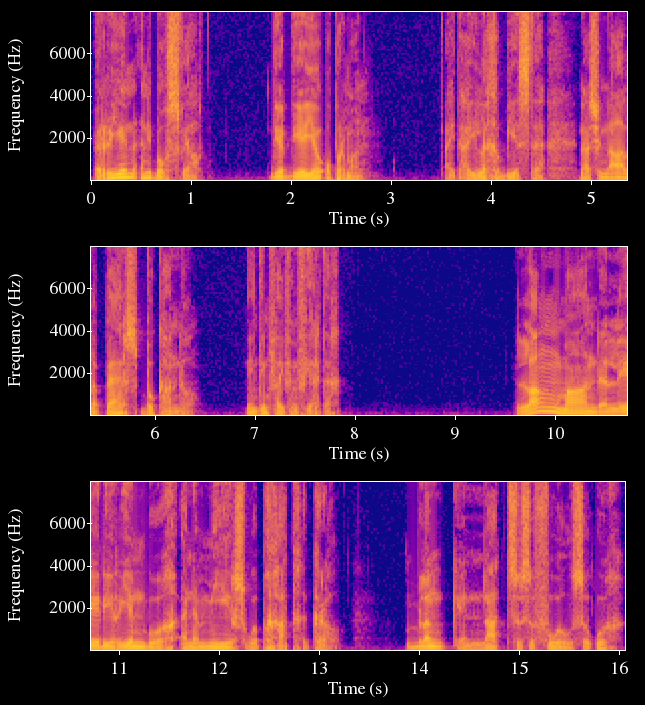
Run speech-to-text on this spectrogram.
Reën in die Bosveld deur DJ Opperman uit Heilige Beeste Nasionale Pers Boekhandel 1945 Lang maande lê die reënboog in 'n muurshoop gat gekrul. Blink en nat soos 'n voël se oog.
